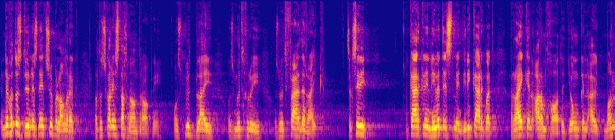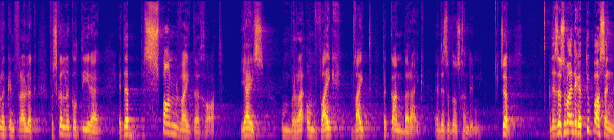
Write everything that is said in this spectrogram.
en dit wat ons doen is net so belangrik dat ons kan nie stagnant raak nie. Ons moet bly, ons moet groei, ons moet verder reik. As ek sê die kerk in die Nuwe Testament, hierdie kerk wat ryk en arm gehad het, jonk en oud, manlik en vroulik, verskillende kulture, het 'n spanwyte gehad, juis om om wyk wyd te kan bereik. En dis wat ons gaan doen. So, dis is sommer eintlik 'n toepassing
